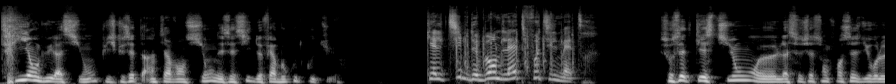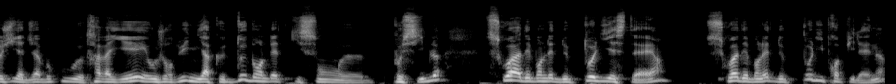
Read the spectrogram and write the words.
triangulation, puisque cette intervention nécessite de faire beaucoup de couture. Quel type de bandelette faut-il mettre? Sur cette question, euh, l'Association française d'urologie a déjà beaucoup euh, travaillé et aujourd'hui, il n'y a que deux bandelettes qui sont possibles, soit des bandelettes de polyester, soit des bandelettes de polypropylène.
